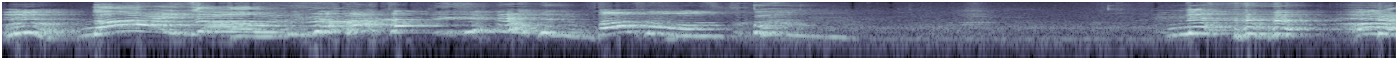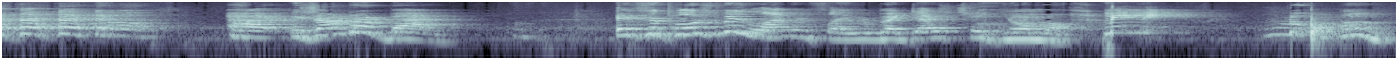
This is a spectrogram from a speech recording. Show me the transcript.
Mm. I it's bubbles. don't. Uh, it's not that bad. It's supposed to be lemon flavor, but it does taste normal. Mm.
